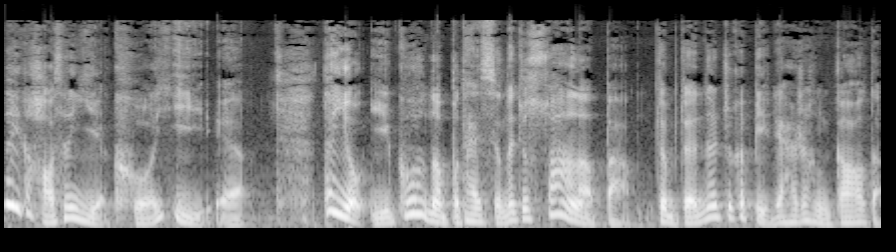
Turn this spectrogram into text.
那个好像也可以，但有一个呢不太行，那就算了吧，对不对？那这个比例还是很高的。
